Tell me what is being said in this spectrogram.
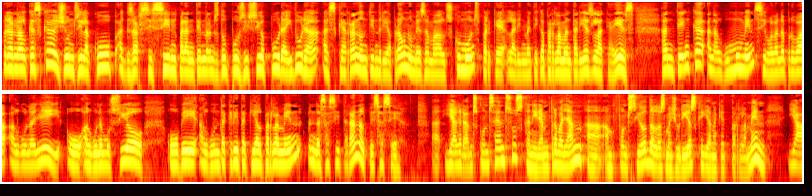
Però en el cas que Junts i la CUP exercissin, per entendre'ns, d'oposició pura i dura, Esquerra no en tindria prou només amb els comuns perquè l'aritmètica parlamentària és la que és. Entenc que en algun moment, si volen aprovar alguna llei o alguna moció o bé algun decret aquí al Parlament, necessitaran el PSC eh, hi ha grans consensos que anirem treballant eh, en funció de les majories que hi ha en aquest Parlament. Hi ha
